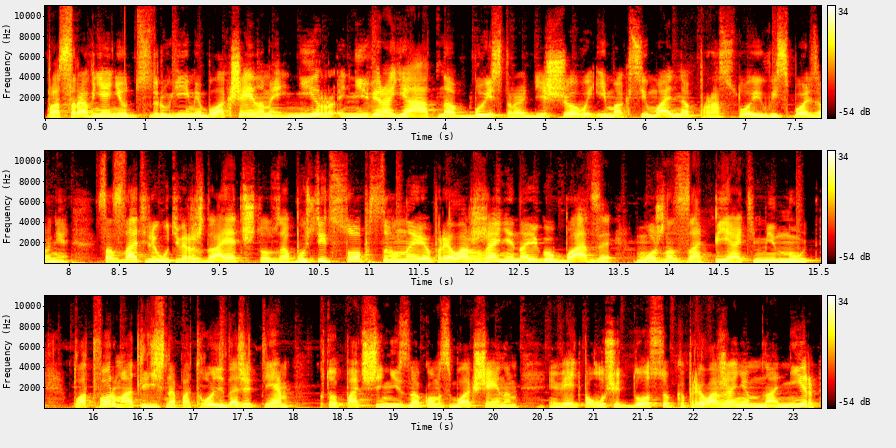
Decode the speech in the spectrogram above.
По сравнению с другими блокчейнами, NIR невероятно быстро, дешевый и максимально простой в использовании. Создатели утверждают, что запустить собственное приложение на его базе можно за 5 минут. Платформа отлично подходит даже тем, кто почти не знаком с блокчейном, ведь получить доступ к приложениям на NIR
